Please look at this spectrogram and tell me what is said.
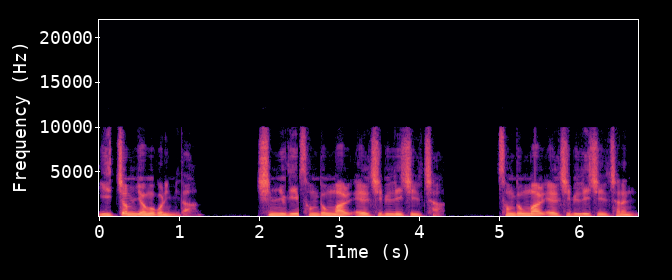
2.0억 원입니다. 16위 성동마을 LG빌리지 1차 성동마을 LG빌리지 1차는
